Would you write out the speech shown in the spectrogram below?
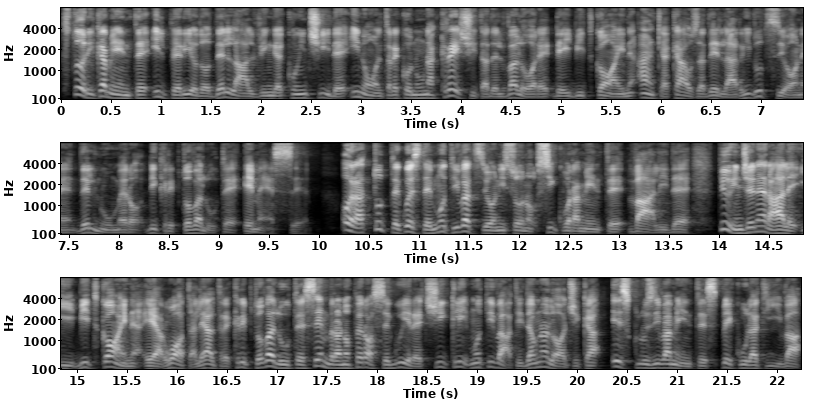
Storicamente il periodo dell'halving coincide inoltre con una crescita del valore dei Bitcoin anche a causa della riduzione del numero di criptovalute emesse. Ora, tutte queste motivazioni sono sicuramente valide. Più in generale, i bitcoin e a ruota le altre criptovalute sembrano però seguire cicli motivati da una logica esclusivamente speculativa,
